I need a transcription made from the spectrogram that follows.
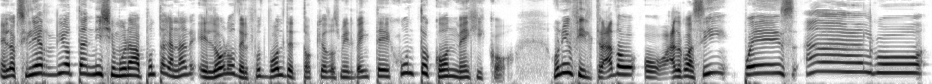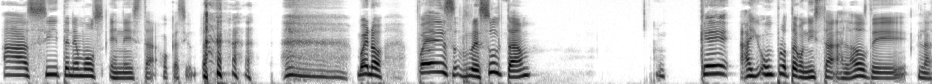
El auxiliar Ryota Nishimura apunta a ganar el oro del fútbol de Tokio 2020 junto con México. ¿Un infiltrado o algo así? Pues algo así tenemos en esta ocasión. bueno, pues resulta que hay un protagonista al lado de la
